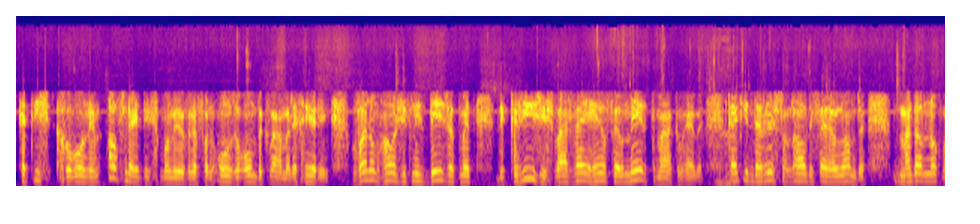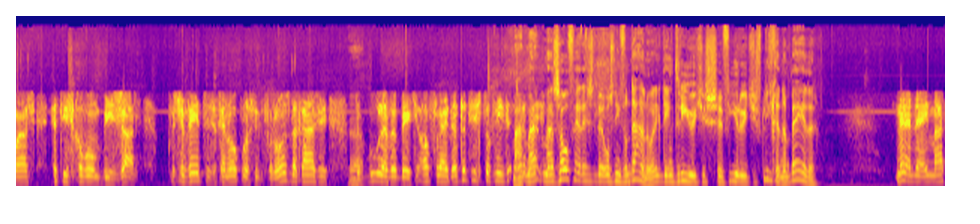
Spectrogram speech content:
Het is gewoon een afleidingsmanoeuvre van onze onbekwame regering. Waarom hou zich niet bezig met de crisis waar wij heel veel meer te maken hebben? Kijk in de Rusland, al die verre landen. Maar dan nogmaals, het is gewoon bizar ze weten ze geen oplossing voor ons. Dan gaan ze de boel even een beetje afleiden. Dat is toch niet... Maar, maar, maar zover is het bij ons niet vandaan hoor. Ik denk drie uurtjes, eh, vier uurtjes vliegen en dan ben je er. Nee, nee, nee, maar...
